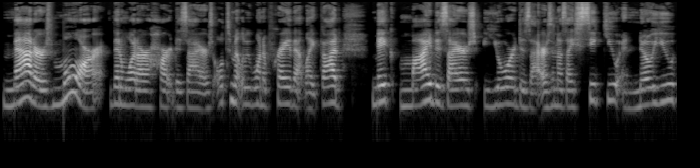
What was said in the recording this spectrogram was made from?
matters more than what our heart desires. Ultimately, we want to pray that, like, God, make my desires your desires. And as I seek you and know you,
